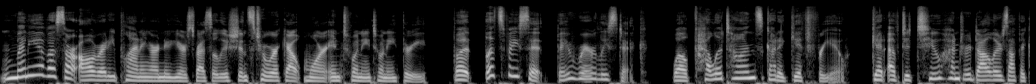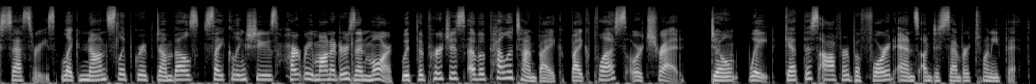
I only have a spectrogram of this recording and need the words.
Many of us are already planning our New Year's resolutions to work out more in 2023. But let's face it, they rarely stick. Well, Peloton's got a gift for you. Get up to $200 off accessories like non slip grip dumbbells, cycling shoes, heart rate monitors, and more with the purchase of a Peloton bike, Bike Plus, or Tread. Don't wait. Get this offer before it ends on December 25th.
